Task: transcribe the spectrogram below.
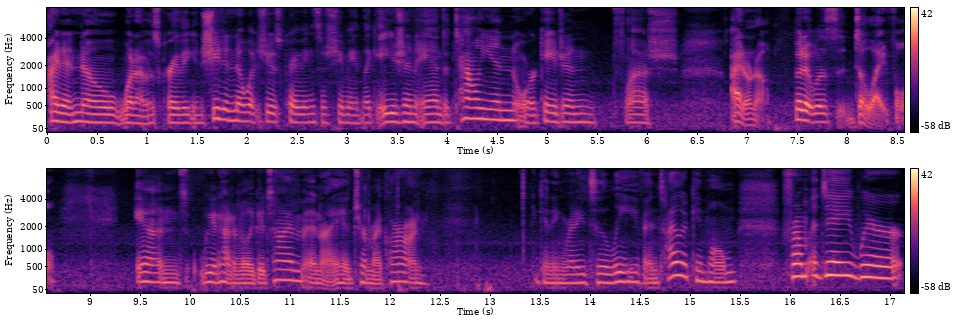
I didn't know what I was craving and she didn't know what she was craving so she made like Asian and Italian or Cajun slash I don't know but it was delightful. And we had had a really good time and I had turned my car on getting ready to leave and Tyler came home from a day where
